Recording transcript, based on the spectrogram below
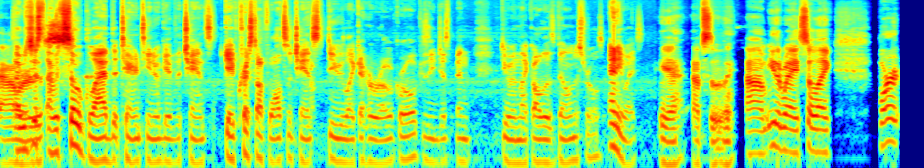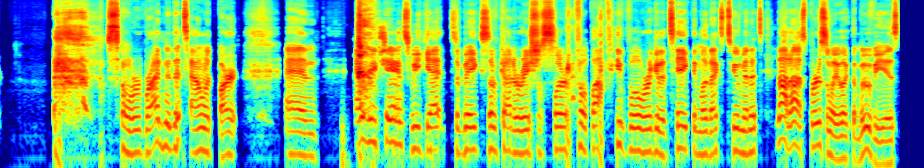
hours. I was just I was so glad that Tarantino gave the chance, gave Christoph Waltz a chance to do like a heroic role because he'd just been doing like all those villainous roles. Anyways, Yeah, absolutely. Um, either way, so like Bart, so we're riding into town with Bart, and every chance we get to make some kind of racial slur about black people, we're gonna take in the next two minutes. Not us personally, like the movie is.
